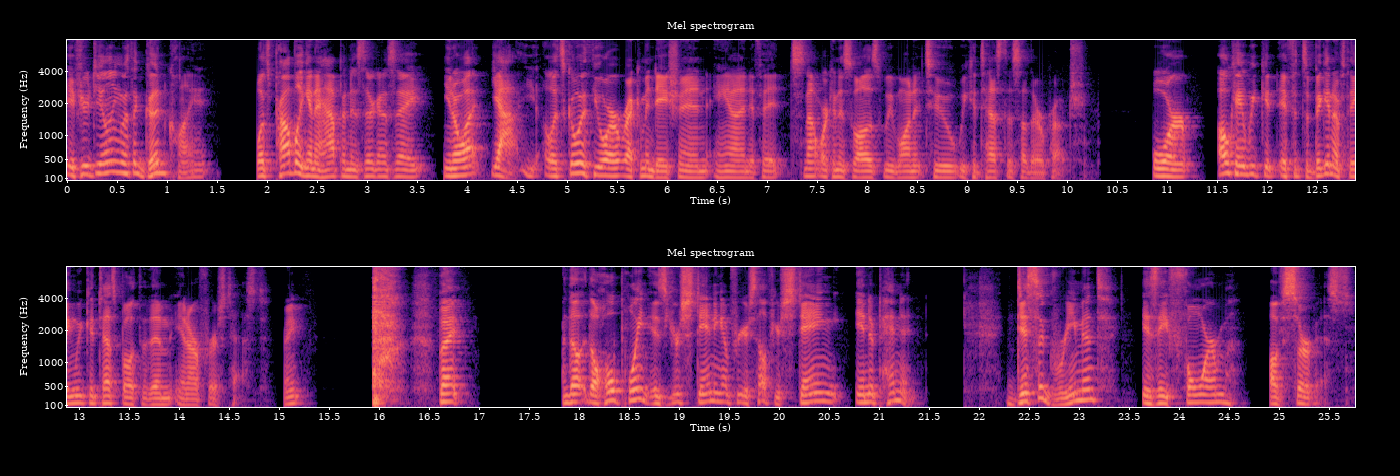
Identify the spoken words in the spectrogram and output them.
if you're dealing with a good client, what's probably going to happen is they're going to say, you know what? Yeah, let's go with your recommendation. And if it's not working as well as we want it to, we could test this other approach. Or, okay, we could, if it's a big enough thing, we could test both of them in our first test, right? but the, the whole point is you're standing up for yourself, you're staying independent. Disagreement is a form of service.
